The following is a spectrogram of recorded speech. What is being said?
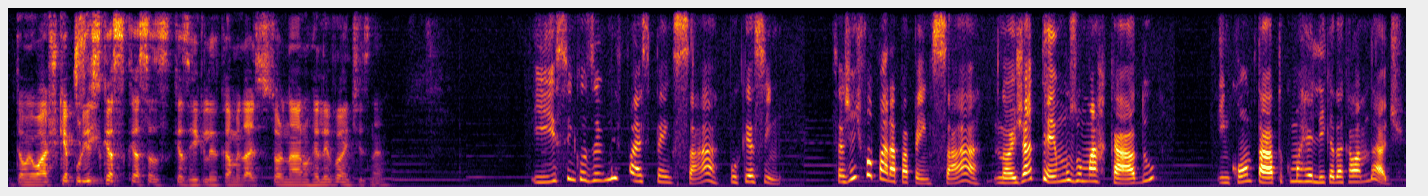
Então eu acho que é por Sim. isso que as, que essas que as relíquias da calamidade se tornaram relevantes, né? E isso, inclusive, me faz pensar, porque assim, se a gente for parar pra pensar, nós já temos um marcado em contato com uma relíquia da calamidade.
